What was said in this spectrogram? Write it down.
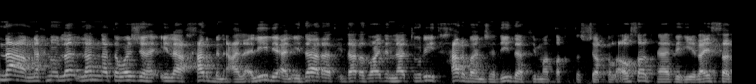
نعم نحن لن نتوجه إلى حرب على القليل. الاداره إدارة بايدن لا تريد حربا جديدة في منطقة الشرق الأوسط. هذه ليست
